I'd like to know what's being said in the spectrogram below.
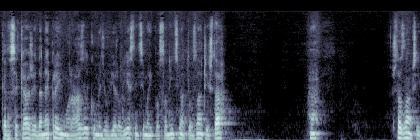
Kada se kaže da ne pravimo razliku među vjerovjesnicima i poslanicima, to znači šta? Ha? Šta znači?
